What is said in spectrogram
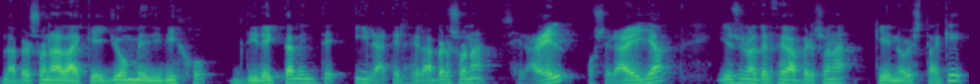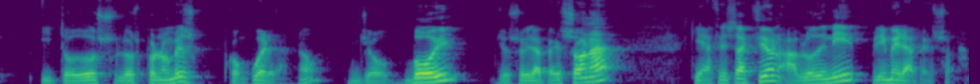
la persona a la que yo me dirijo directamente, y la tercera persona será él o será ella, y es una tercera persona que no está aquí, y todos los pronombres concuerdan, ¿no? Yo voy, yo soy la persona que hace esa acción, hablo de mí, primera persona.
